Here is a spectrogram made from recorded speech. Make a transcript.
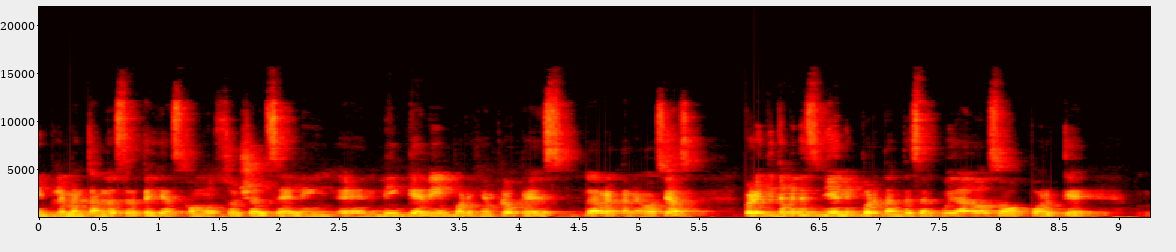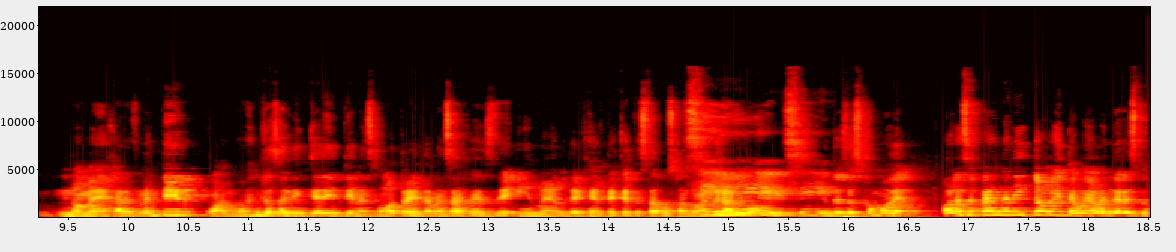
implementando estrategias como social selling en LinkedIn, por ejemplo, que es la red de negocios. Pero aquí también es bien importante ser cuidadoso porque no me dejarás mentir, cuando entras a LinkedIn tienes como 30 mensajes de email de gente que te está buscando vender algo. Sí. Entonces es como de, hola, soy Penganito y te voy a vender esto.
